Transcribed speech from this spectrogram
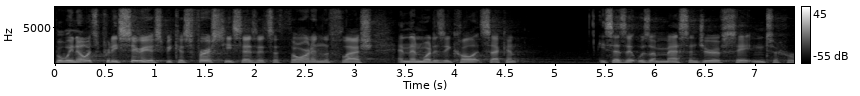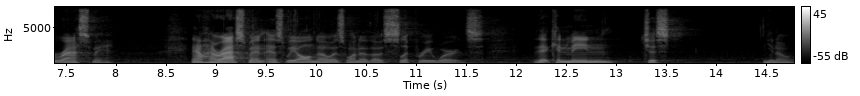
But we know it's pretty serious because first he says it's a thorn in the flesh, and then what does he call it second? He says it was a messenger of Satan to harass me. Now, harassment, as we all know, is one of those slippery words that can mean just, you know,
